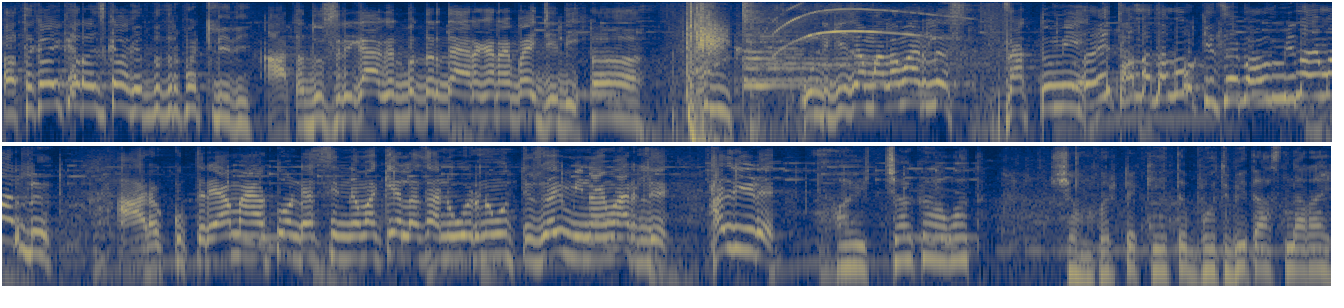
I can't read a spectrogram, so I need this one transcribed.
आता काय करायचं? कागदपत्र फाटली ती. आता दुसरी कागदपत्र तयार करायला पाहिजे ती. हा. उंडकीचा मला मारलंस. जातो मी अरे थांबा थांबा वकील साहेब अहो मी नाही मारलं. अरे कुत्र्या माझ्या तोंडात सिनेमा केलास आणि वर्ण म्हणतोस "होय, मी नाही मारलं. हल इकडे. आईच्या गावात शंभर टक्के इथं भूतभीत असणार आहे.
